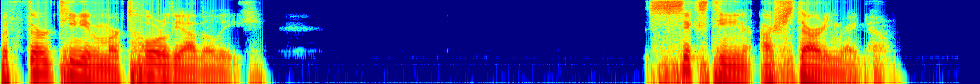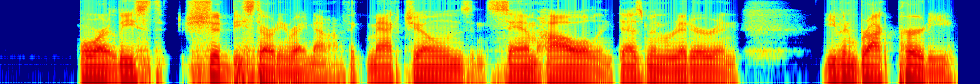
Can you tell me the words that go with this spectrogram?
But 13 of them are totally out of the league. 16 are starting right now, or at least should be starting right now. I think Mac Jones and Sam Howell and Desmond Ridder and even Brock Purdy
